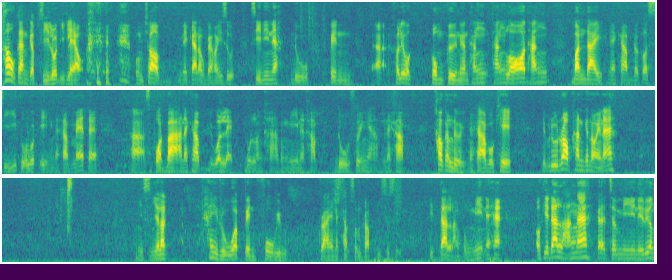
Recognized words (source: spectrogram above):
เข้ากันกับสีรถอีกแล้ว ผมชอบในการออกแบบของอิสุสีนี้นะดูเป็นเขาเรียกว่ากลมกลืนกันทั้งทั้งล้อทั้งบันไดนะครับแล้วก็สีตัวรถเองนะครับแม้แต่สปอร์ตบาร์นะครับหรือว่าแหลกบนหลังคาตรงนี้นะครับดูสวยงามนะครับ เข้ากันเลยนะครับโอเค เดี๋ยวไปดูรอบคันกันหน่อยนะ มีสัญลักษณ์ให้รู้ว่าเป็น4 wheel drive นะครับสำหรับ Isuzu ติดด้านหลังตรงนี้นะฮะโอเคด้านหลังนะก็จะมีในเรื่อง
